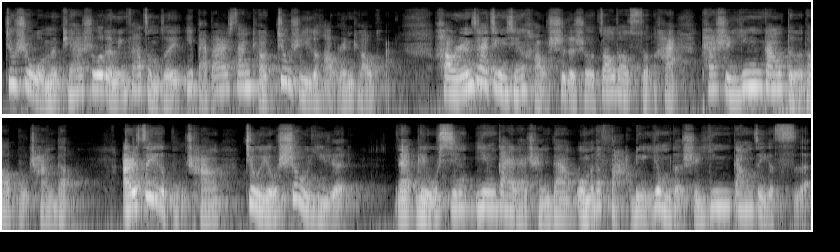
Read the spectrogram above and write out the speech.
就是我们平常说的民法总则一百八十三条，就是一个好人条款。好人在进行好事的时候遭到损害，他是应当得到补偿的，而这个补偿就由受益人来刘星应该来承担。我们的法律用的是“应当”这个词，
